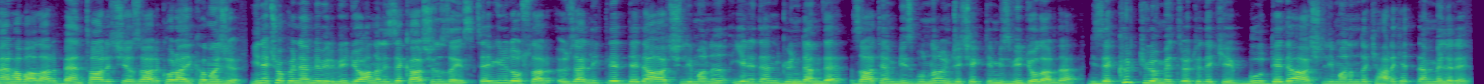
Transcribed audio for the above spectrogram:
Merhabalar ben tarihçi yazar Koray Kamacı. Yine çok önemli bir video analize karşınızdayız. Sevgili dostlar özellikle Dede Ağaç Limanı yeniden gündemde. Zaten biz bundan önce çektiğimiz videolarda bize 40 kilometre ötedeki bu Dede Ağaç Limanı'ndaki hareketlenmeleri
